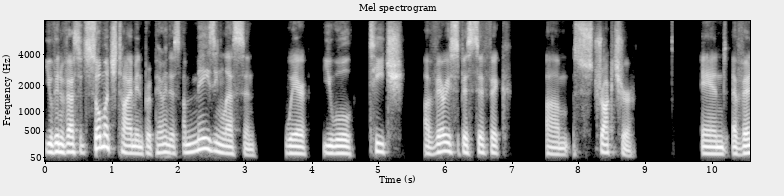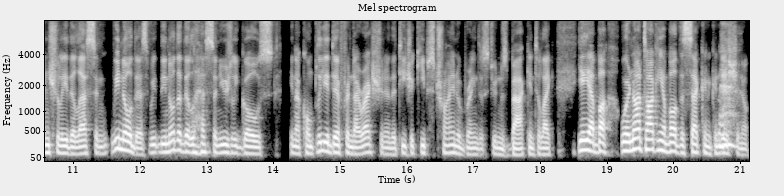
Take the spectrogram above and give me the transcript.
you've invested so much time in preparing this amazing lesson where you will teach a very specific um, structure and eventually the lesson we know this we, we know that the lesson usually goes in a completely different direction and the teacher keeps trying to bring the students back into like yeah yeah but we're not talking about the second conditional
